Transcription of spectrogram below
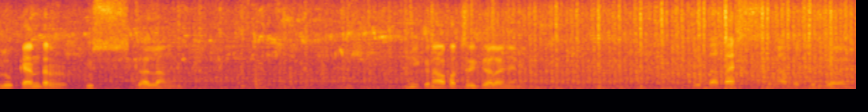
Blue Canter Gus Galang. Ini kenapa serigalanya nih? Kita tes kenapa serigalanya.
